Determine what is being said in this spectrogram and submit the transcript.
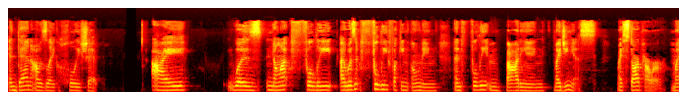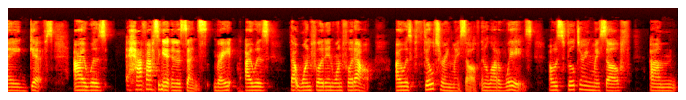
And then I was like, holy shit. I was not fully, I wasn't fully fucking owning and fully embodying my genius, my star power, my gifts. I was half assing it in a sense, right? I was that one foot in, one foot out. I was filtering myself in a lot of ways. I was filtering myself um,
